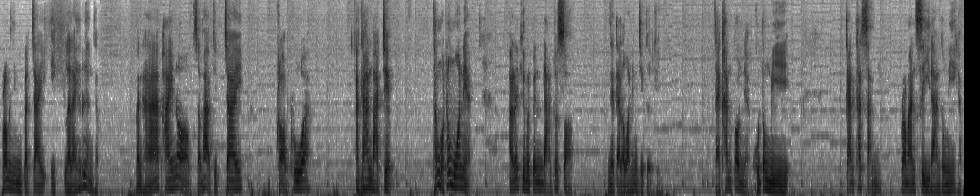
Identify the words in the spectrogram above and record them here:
เพราะมันยังมีปัจจัยอีกหลาย ๆ เรื่องครับ ปัญหาภายนอกสภาพจิตใจ ครอบครัว อาการบาดเจ็บ ทั้งหมดทั้งมวลเนี่ยอันนั้นคือมันเป็นด่านทดสอบในแต่ละวันที่มันจะเกิดขึ้น แต่ขั้นต้นเนี่ยคุณต้องมีการคัดสรรประมาณ 4 ด่านตรงนี้ครับ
